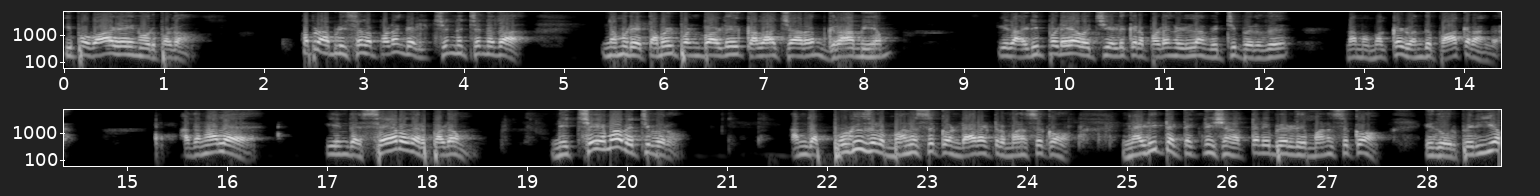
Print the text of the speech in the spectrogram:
இப்போ வாழைன்னு ஒரு படம். அப்புறம் அப்படி சில படங்கள் சின்ன சின்னதா. நம்முடைய தமிழ் பண்பாடு கலாச்சாரம் கிராமியம். இதை அடிப்படையா வச்சு எடுக்கிற படங்கள் எல்லாம் வெற்றி பெறுது. நம்ம மக்கள் வந்து பார்க்குறாங்க. அதனால இந்த சேவகர் படம் நிச்சயமா வெற்றி பெறும். அந்த ப்ரொடியூசர் மனசுக்கும் டைரக்டர் மனசுக்கும் நடித்த டெக்னீஷியன் அத்தனை பேருடைய மனசுக்கும் இது ஒரு பெரிய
